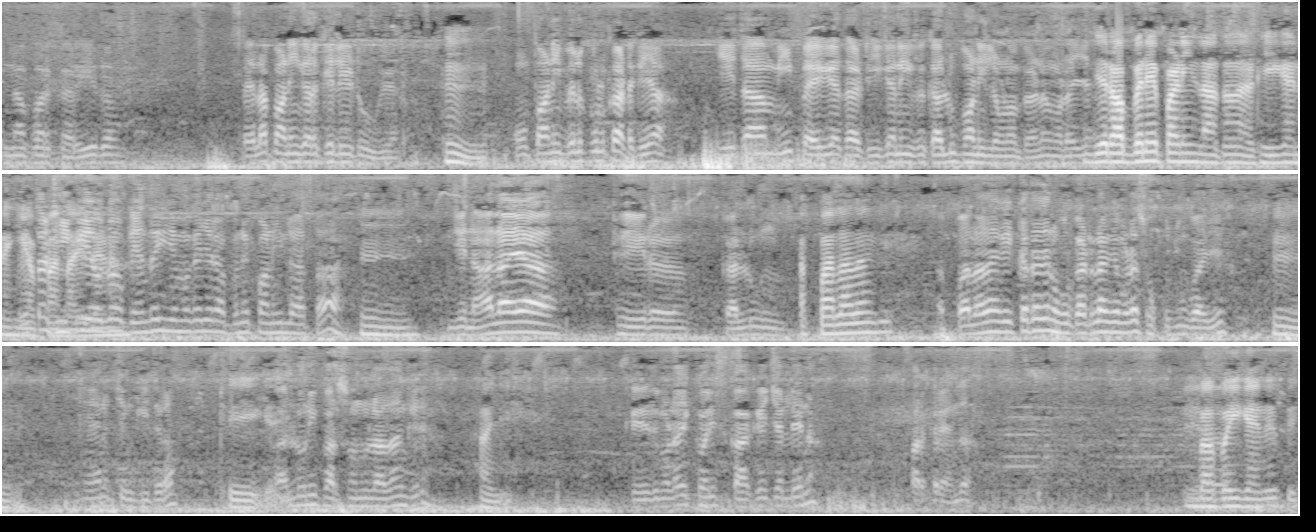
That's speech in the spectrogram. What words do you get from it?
ਇੰਨਾ ਫ਼ਰਕ ਆ ਇਹਦਾ। ਪਹਿਲਾਂ ਪਾਣੀ ਕਰਕੇ ਲੇਟ ਹੋ ਗਿਆ। ਹੂੰ। ਹੁਣ ਪਾਣੀ ਬਿਲਕੁਲ ਘਟ ਗਿਆ। ਜੇ ਤਾਂ ਮੀਂਹ ਪੈ ਗਿਆ ਤਾਂ ਠੀਕ ਹੈ ਨਹੀਂ ਫਿਰ ਕੱਲੂ ਪਾਣੀ ਲਾਉਣਾ ਪੈਣਾ ਮੜਾ ਜਿਹਾ। ਜੇ ਰੱਬ ਨੇ ਪਾਣੀ ਲਾਤਾ ਤਾਂ ਠੀਕ ਹੈ ਨਹੀਂ ਇਹ ਤਾਂ ਆਪਾਂ ਠੀਕ ਲਾਈ ਹੈ ਦੇਣਾ। ਉਹ ਕਹਿੰਦਾ ਜੇ ਮੈਂ ਕਿਹਾ ਜੇ ਰੱਬ ਨੇ ਪਾਣੀ ਲਾਤਾ ਹੂੰ। ਜੇ ਨਾ ਲਾਇਆ ਫਿਰ ਕੱਲੂ ਆਪਾਂ ਲਾ ਦਾਂਗੇ। ਆਪਾਂ ਲਾ ਦਾਂਗੇ ਇੱਕ ਅੱਧਾ ਦਿਨ ਹੋਰ ਕੱਢ ਲਾਂਗੇ ਮੜਾ ਸੁੱਕ ਜੂਗਾ ਜੇ। ਹੂੰ। ਐਨ ਚੰਗੀ ਤਰ੍ਹਾਂ। ਠੀਕ ਹੈ ਕੱਲੂ ਨਹੀਂ ਪਰਸੋਂ ਨੂੰ ਲਾ ਦਾਂਗੇ। ਹਾਂਜੀ। ਖੇਤ ਮੜਾ ਇੱਕ ਵਾਰੀ ਸੁਕਾ ਕੇ ਚੱਲੇ ਨਾ ਫ਼ਰਕ ਰਹਿੰਦਾ। ਬਾਬਾ ਜੀ ਕਹਿੰਦੇ ਸੀ।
